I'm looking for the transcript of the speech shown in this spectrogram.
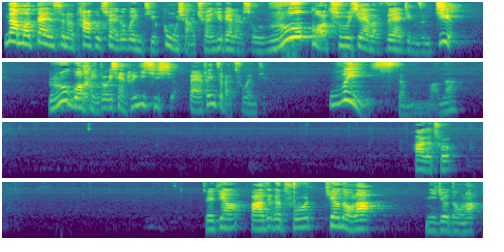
那么但是呢它会出现一个问题：共享全局变量的时候，如果出现了资源竞争，即如果很多个线程一起写，百分之百出问题。为什么呢？画个图，注意听，把这个图听懂了，你就懂了。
